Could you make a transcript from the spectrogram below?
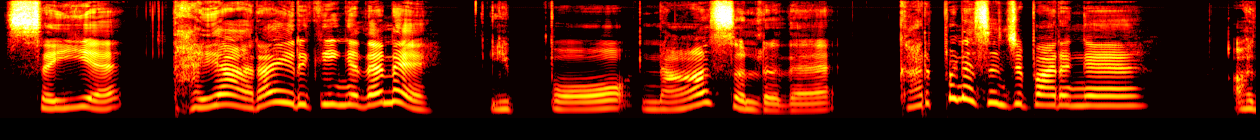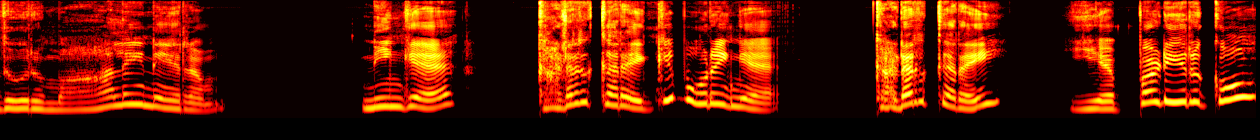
செய்ய தயாரா இருக்கீங்க தானே? இப்போ நான் சொல்றத கற்பனை செஞ்சு பாருங்க. அது ஒரு மாலை நேரம். நீங்க கடற்கரைக்கு போறீங்க. கடற்கரை எப்படி இருக்கும்?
